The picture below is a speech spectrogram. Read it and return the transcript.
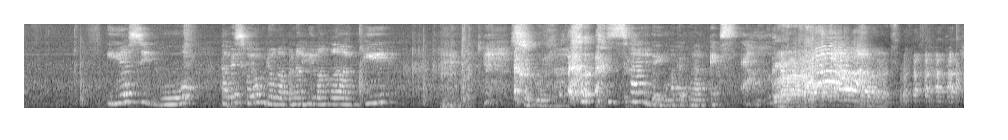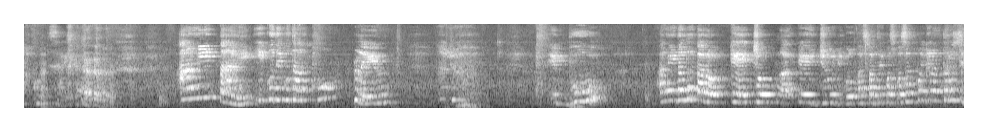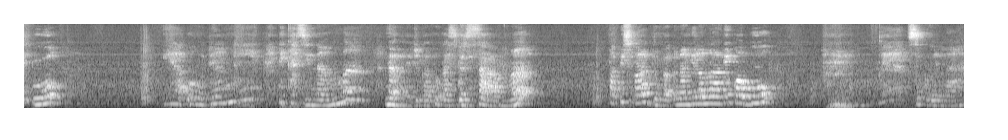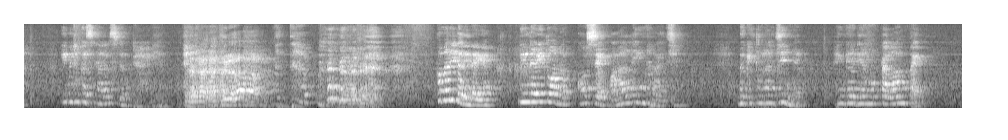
Iya sih, Bu, tapi sekarang udah nggak pernah hilang lagi. Syukurlah, sekarang juga ibu pakai ukuran XL. Aku saya. Anita nih ikut-ikutan komplain. Aduh, ibu, Anita tuh taruh kecoklat keju di kulkas pantry kos-kosan kok hilang terus ibu. Nih, dikasih nama. Namanya juga kulkas bersama. Tapi sekarang juga pernah hilang lagi kok bu. Syukurlah, ibu juga sekarang sedang diet. Tetap. Kembali ke Linda ya. Linda itu anak kos yang paling rajin. Begitu rajinnya, hingga dia ngepel lantai,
